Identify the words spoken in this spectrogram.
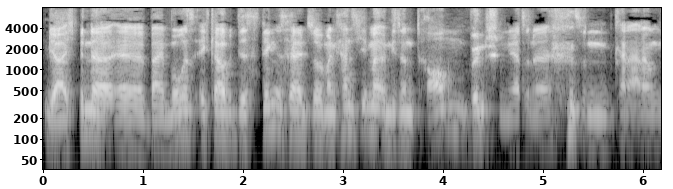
Ja, ich bin da äh, bei Moritz. Ich glaube, das Ding ist halt so, man kann sich immer irgendwie so einen Traum wünschen, ja, so eine, so ein, keine Ahnung,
